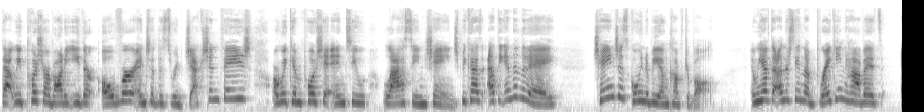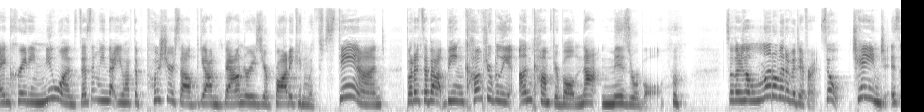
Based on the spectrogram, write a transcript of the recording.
that we push our body either over into this rejection phase or we can push it into lasting change. Because at the end of the day, change is going to be uncomfortable. And we have to understand that breaking habits and creating new ones doesn't mean that you have to push yourself beyond boundaries your body can withstand, but it's about being comfortably uncomfortable, not miserable. so there's a little bit of a difference. So change is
